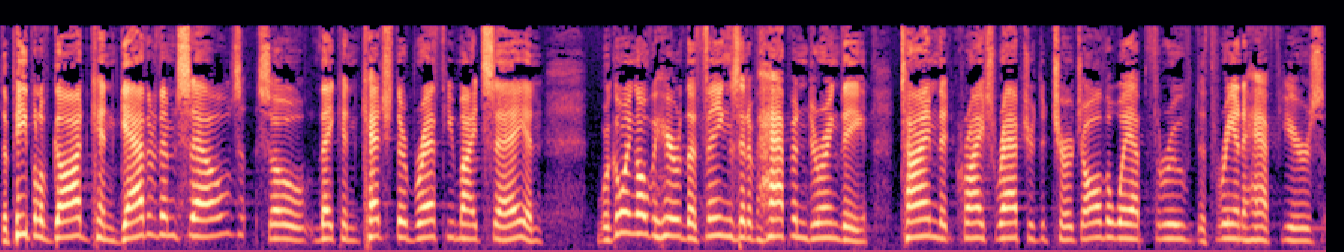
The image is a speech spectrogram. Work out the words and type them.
the people of God can gather themselves so they can catch their breath, you might say, and we're going over here the things that have happened during the time that Christ raptured the church, all the way up through the three and a half years,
